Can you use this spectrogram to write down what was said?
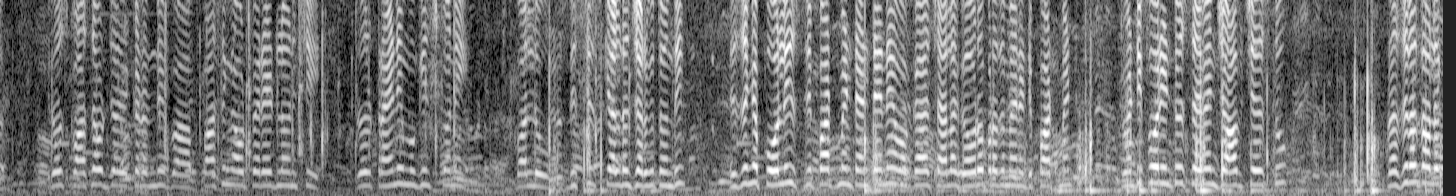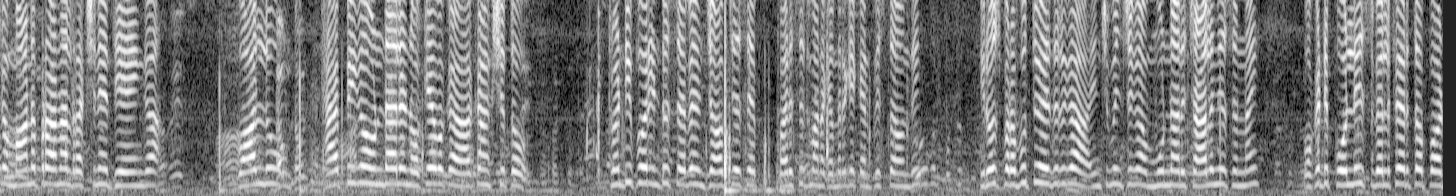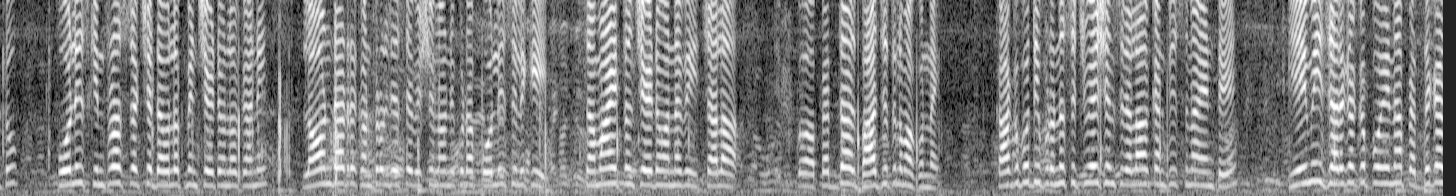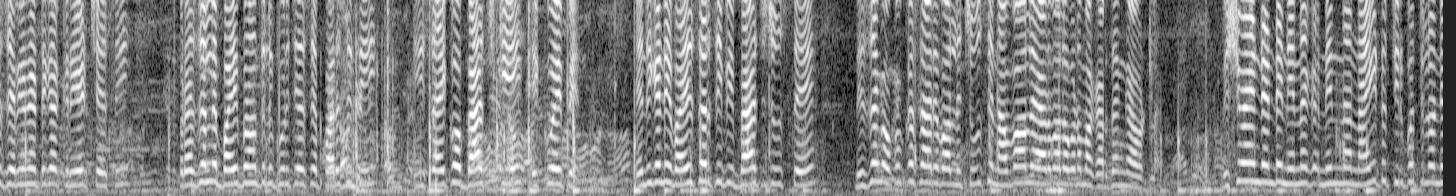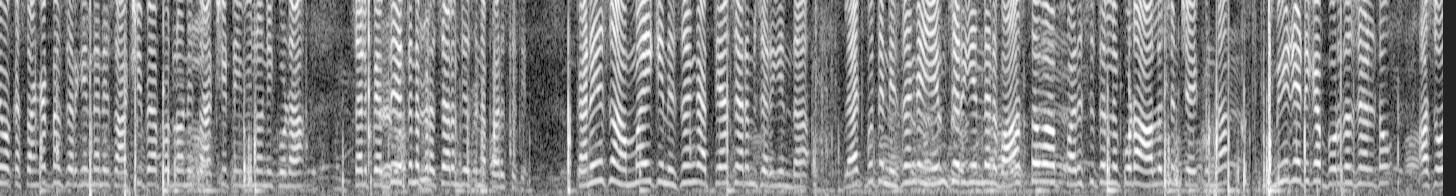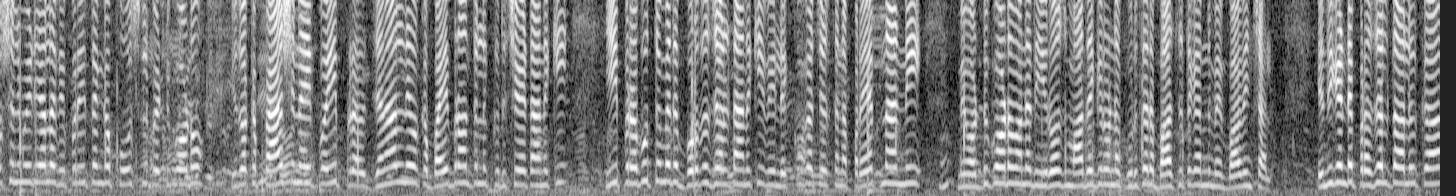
ఈరోజు పాస్ అవుట్ ఇక్కడ నుండి పాసింగ్ అవుట్ పెరేడ్లో నుంచి ఈరోజు ట్రైనింగ్ ముగించుకొని వాళ్ళు డిస్ట్రిక్ట్స్కి వెళ్ళడం జరుగుతుంది. నిజంగా పోలీస్ డిపార్ట్మెంట్ అంటేనే ఒక చాలా గౌరవప్రదమైన department. Twenty four into seven job చేస్తూ ప్రజల తాలూకా మాన ప్రాణాల రక్షణే ధ్యేయంగా వాళ్ళు హ్యాపీగా ఉండాలని ఒకే ఒక ఆకాంక్షతో twenty four into seven job చేసే పరిస్థితి మనకందరికీ కనిపిస్తూ ఉంది. ఈరోజు ప్రభుత్వం ఎదురుగా ఇంచుమించుగా మూడు నాలుగు ఛాలెంజెస్ ఉన్నాయి. ఒకటి పోలీస్ వెల్ఫేర్తో పాటు పోలీస్కి ఇన్ఫ్రాస్ట్రక్చర్ డెవలప్మెంట్ చేయడంలో కానీ లా అండ్ ఆర్డర్ కంట్రోల్ చేసే విషయంలోని కూడా పోలీసులకి సమాయత్తం చేయడం అన్నవి చాలా పెద్ద బాధ్యతలు మాకున్నాయి. కాకపోతే ఇప్పుడున్న సిచ్యువేషన్స్ ఎలా కనిపిస్తున్నాయంటే ఏమీ జరగకపోయినా పెద్దగా జరిగినట్టుగా క్రియేట్ చేసి ప్రజల్ని భయభ్రాంతులకు గురి చేసే పరిస్థితి ఈ సైకో బ్యాచ్కి ఎక్కువైపోయింది. ఎందుకంటే వైఎస్ఆర్సీపీ బ్యాచ్ చూస్తే నిజంగా ఒక్కొక్కసారి వాళ్ళని చూసి నవ్వాలో ఏడవాలో కూడా మాకు అర్థం కావట్లేదు విషయం ఏంటంటే నిన్న నిన్న నైట్ తిరుపతిలోని ఒక సంఘటన జరిగిందని సాక్షి పేపర్లోని సాక్షి టీవీలోని కూడా చాలా పెద్ద ఎత్తున ప్రచారం చేసిన పరిస్థితి. కనీసం అమ్మాయికి నిజంగా అత్యాచారం జరిగిందా? లేకపోతే నిజంగా ఏం జరిగిందని వాస్తవ పరిస్థితులను కూడా ఆలోచన చేయకుండా ఇమీడియట్గా బురద చల్లడం ఆ సోషల్ మీడియాలో విపరీతంగా పోస్టులు పెట్టుకోవడం ఇదొక ప్యాషన్ అయిపోయి ప్ర జనాల్ని ఒక భయభ్రాంతులకు గురి చేయడానికి ఈ ప్రభుత్వం మీద బురద చల్లడానికి వీళ్ళు ఎక్కువగా చేస్తున్న ప్రయత్నాన్ని మేము అడ్డుకోవడం అనేది ఈరోజు మా దగ్గర ఉన్న గురుతర బాధ్యతగా మేము భావించాలి. ఎందుకంటే ప్రజల తాలూకా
